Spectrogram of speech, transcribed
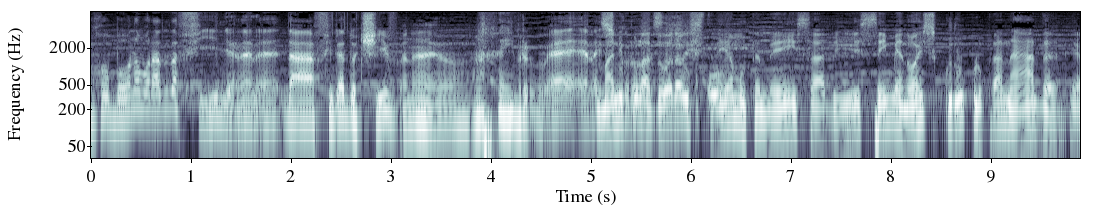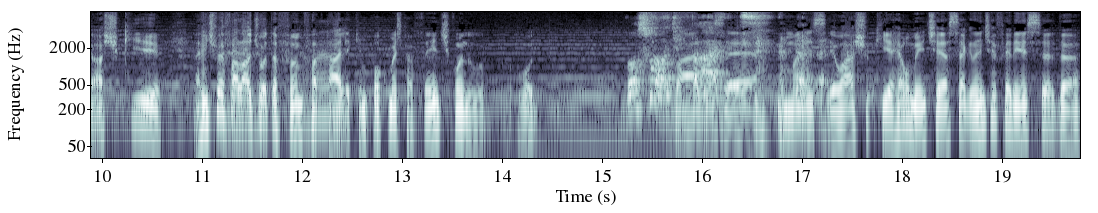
roubou o namorado da filha, né? né? Da filha adotiva, né? Eu lembro. É, ela é Manipuladora ao extremo o... também, sabe? E sem menor escrúpulo para nada. Eu acho que. A gente vai falar de outra fama é. fatale aqui um pouco mais pra frente, quando. Vamos falar de várias. várias. É, mas eu acho que é, realmente essa é a grande referência da,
